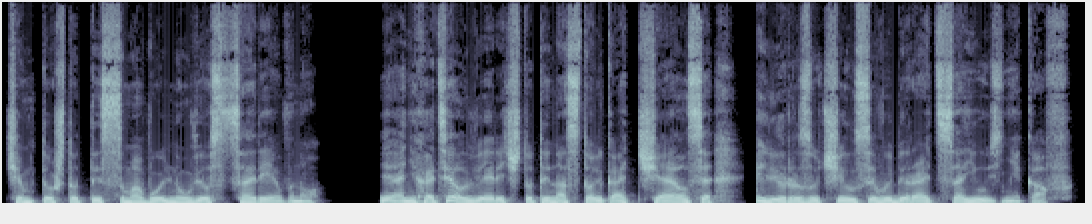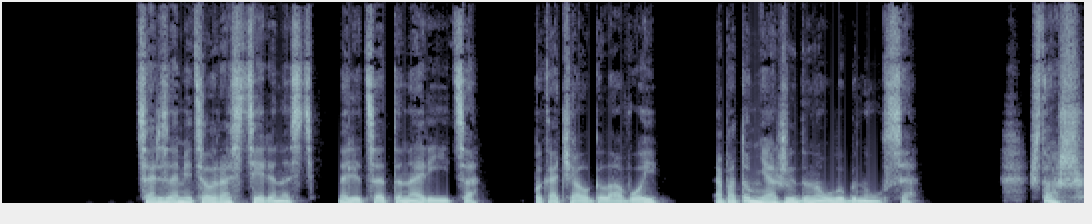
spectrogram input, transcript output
чем то, что ты самовольно увез царевну. Я не хотел верить, что ты настолько отчаялся или разучился выбирать союзников. Царь заметил растерянность на лице тонарийца, покачал головой, а потом неожиданно улыбнулся. «Что ж,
